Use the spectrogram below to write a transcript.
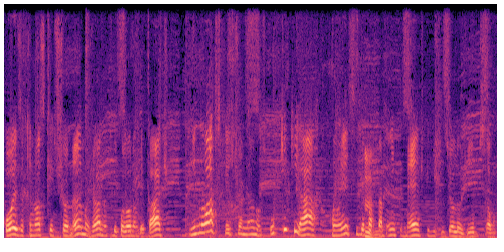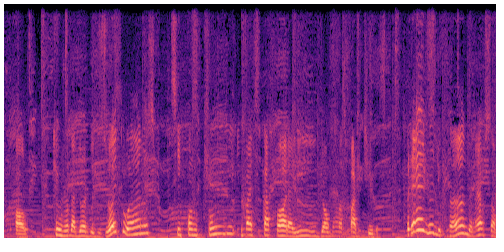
coisa que nós questionamos já no Tricolor no Debate, e nós questionamos o que, que há com esse uhum. departamento uhum. médico de fisiologia de São Paulo, que um jogador de 18 anos se confunde e vai ficar fora aí de algumas partidas prejudicando né, o São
